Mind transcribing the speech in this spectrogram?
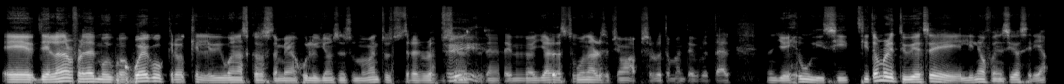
Eh, de Leonard Fournette, muy buen juego. Creo que le vi buenas cosas también a Julio Jones en su momento. Sus tres recepciones, 79 yardas, tuvo una recepción absolutamente brutal. Yo dije, uy, si, si Tom Brady tuviese línea ofensiva sería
